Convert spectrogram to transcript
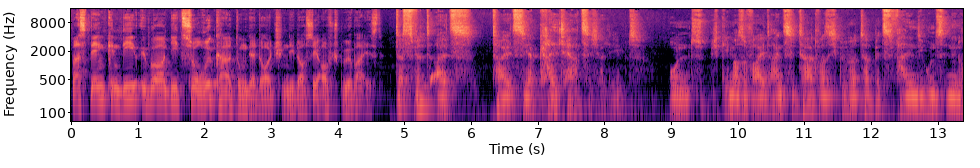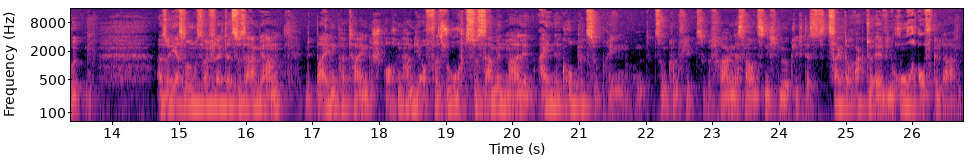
Was denken die über die Zurückhaltung der Deutschen, die doch sehr oft spürbar ist? Das wird als teils sehr kaltherzig erlebt. Und ich gehe mal so weit, ein Zitat, was ich gehört habe, jetzt fallen die uns in den Rücken. Also erstmal muss man vielleicht dazu sagen, wir haben mit beiden Parteien gesprochen, haben die auch versucht, zusammen mal in eine Gruppe zu bringen und zum Konflikt zu befragen. Das war uns nicht möglich. Das zeigt auch aktuell, wie hoch aufgeladen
